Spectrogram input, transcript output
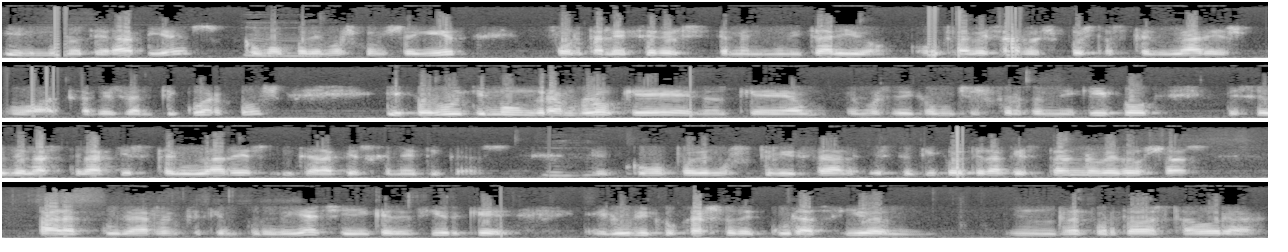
inmunoterapias, cómo podemos conseguir fortalecer el sistema inmunitario o a través de respuestas celulares o a través de anticuerpos. Y por último, un gran bloque en el que hemos dedicado mucho esfuerzo en mi equipo es el de las terapias celulares y terapias genéticas. Eh, ¿Cómo podemos utilizar este tipo de terapias tan novedosas para curar la infección por VIH? Y hay que decir que el único caso de curación mm, reportado hasta ahora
